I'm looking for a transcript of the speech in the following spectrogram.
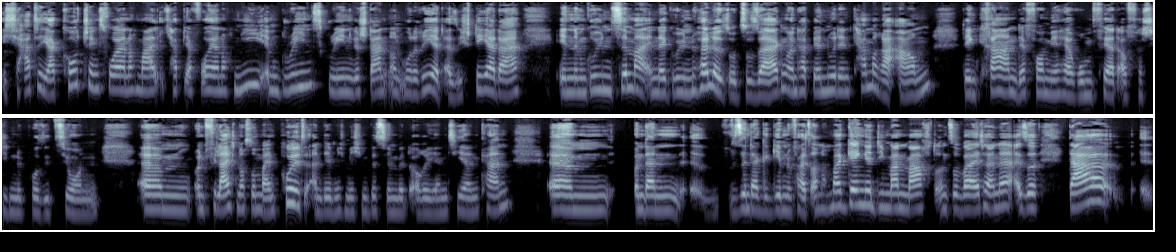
ich hatte ja Coachings vorher nochmal, ich habe ja vorher noch nie im Greenscreen gestanden und moderiert. Also ich stehe ja da in einem grünen Zimmer, in der grünen Hölle sozusagen und habe ja nur den Kameraarm, den Kran, der vor mir herumfährt auf verschiedene Positionen. Ähm, und vielleicht noch so mein Pult, an dem ich mich ein bisschen mit orientieren kann. Ähm, und dann äh, sind da gegebenenfalls auch nochmal Gänge, die man macht und so weiter. Ne? Also da äh,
